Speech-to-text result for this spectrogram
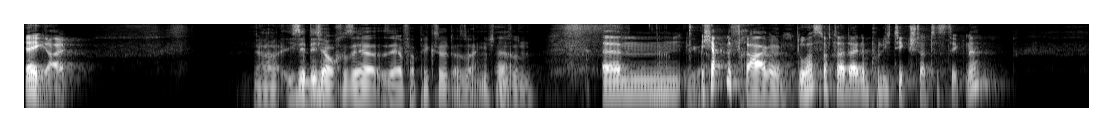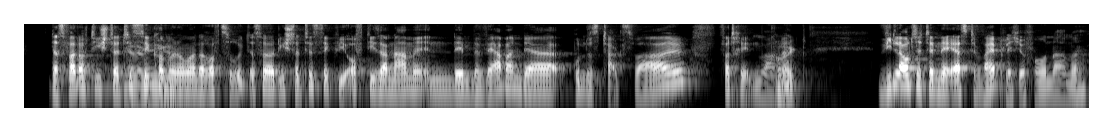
Ja, egal. Ja, ich sehe dich auch sehr, sehr verpixelt, also eigentlich nur Ja. so ein. Ähm, Ja, ich habe eine Frage. Du hast doch da deine Politikstatistik, ne? Das war doch die Statistik, kommen wir nochmal darauf zurück, das war doch die Statistik, wie oft dieser Name in den Bewerbern der Bundestagswahl vertreten war. Ne? Korrekt. Wie lautet denn der erste weibliche Vorname?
